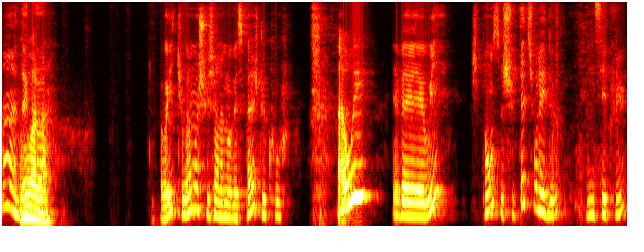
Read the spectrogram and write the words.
Ah, d'accord. Voilà. Oui, tu vois, moi je suis sur la mauvaise page du coup. Ah oui, Eh ben oui, je pense. Je suis peut-être sur les deux. Je ne sais plus.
